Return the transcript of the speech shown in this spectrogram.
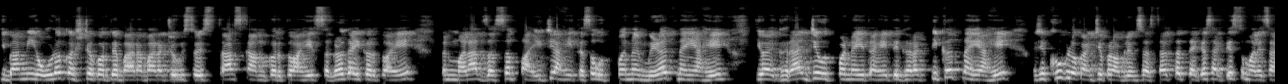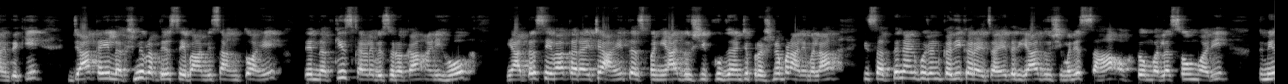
की बा मी एवढं कष्ट करतोय बारा बारा चोवीस चोवीस तास काम करतो आहे सगळं काही करतो आहे पण मला जसं पाहिजे आहे तसं उत्पन्न मिळत नाही आहे किंवा घरात जे उत्पन्न येत आहे ते घरात टिकत नाही आहे म्हणजे खूप लोकांचे प्रॉब्लेम्स असतात. तर त्याच्यासाठीच तुम्हाला सांगते की ज्या काही लक्ष्मी प्राप्तीच्या सेवा आम्ही सांगतो आहे ते नक्कीच करायला विसरू नका. आणि हो या तर सेवा करायच्या आहेतच पण या दिवशी खूप जणांचे प्रश्न पण आले मला की सत्यनारायण पूजन कधी करायचं आहे? तर या दिवशी म्हणजे सहा ऑक्टोबरला सोमवारी तुम्ही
